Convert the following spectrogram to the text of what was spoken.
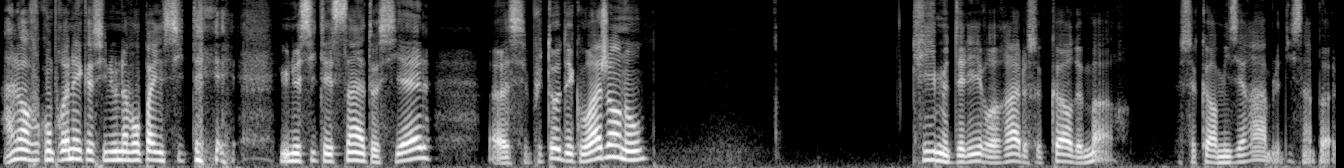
Alors vous comprenez que si nous n'avons pas une cité, une cité sainte au ciel, euh, c'est plutôt décourageant, non? Qui me délivrera de ce corps de mort, de ce corps misérable, dit saint Paul.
